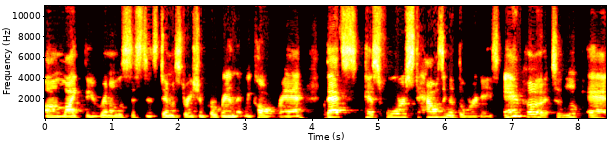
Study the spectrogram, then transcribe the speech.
uh, like the rental assistance demonstration program that we call RAD. That has forced housing authorities and HUD to look at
